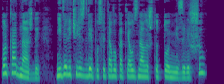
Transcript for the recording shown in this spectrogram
Только однажды, недели через две после того, как я узнала, что Томми завершил,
